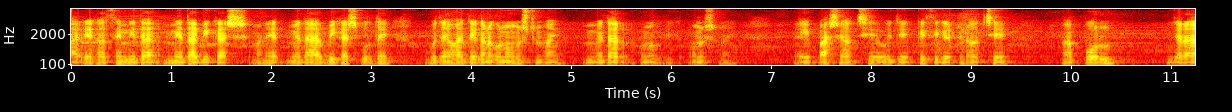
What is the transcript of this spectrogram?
আর এখানে হচ্ছে মেধা মেধা বিকাশ। মানে মেধা বিকাশ বলতে বোঝায় হয়তো এখানে কোনো অনুষ্ঠান হয়, মেধার কোনো অনুষ্ঠান হয়। এই পাশে হচ্ছে ওই যে কেসি গেটটা হচ্ছে পোল যারা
